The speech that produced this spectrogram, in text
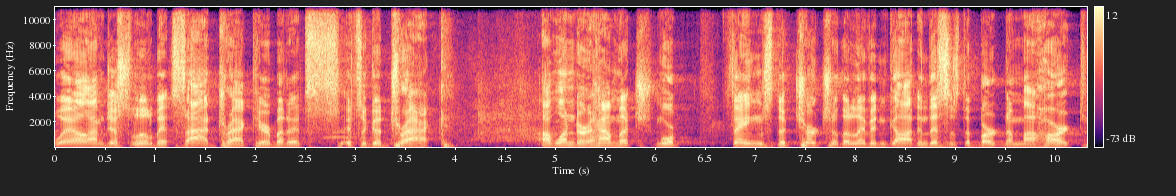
well, I'm just a little bit sidetracked here, but it's it's a good track. I wonder how much more things the church of the living God, and this is the burden of my heart.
